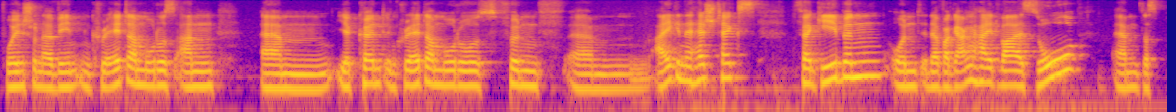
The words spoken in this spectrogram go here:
vorhin schon erwähnten Creator-Modus an. Ähm, ihr könnt im Creator-Modus fünf ähm, eigene Hashtags vergeben und in der Vergangenheit war es so, ähm, das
